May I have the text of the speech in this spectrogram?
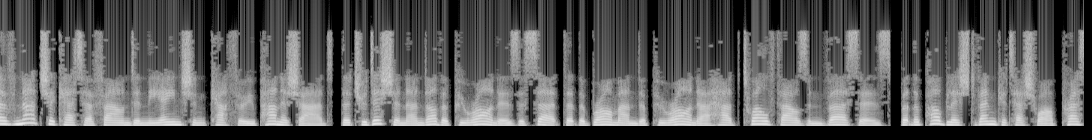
of Nachiketa found in the ancient Katha Upanishad. The tradition and other Puranas assert that the Brahmanda Purana had 12,000 verses, but the published Venkateshwar Press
